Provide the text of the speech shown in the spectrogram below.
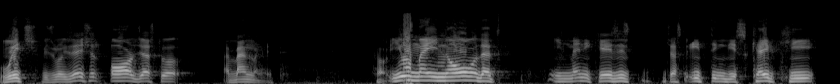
rich visualization or just to abandon it. So you may know that in many cases just hitting the escape key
